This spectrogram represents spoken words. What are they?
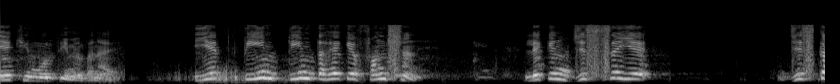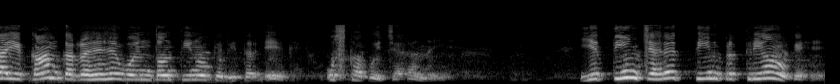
एक ही मूर्ति में बनाए। ये तीन तीन तरह के फ़ंक्शन हैं, लेकिन जिससे ये, जिसका ये काम कर रहे हैं, वो इन दोनों तीनों के भीतर एक है, उसका कोई चेहरा नहीं है। ये तीन चेहरे तीन प्रक्रियाओं के हैं,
